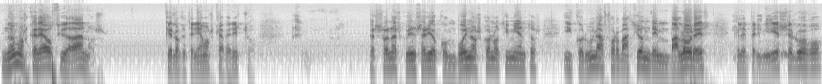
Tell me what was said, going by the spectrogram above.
No hemos creado ciudadanos, que es lo que teníamos que haber hecho. Personas que hubieran salido con buenos conocimientos y con una formación de valores que le permitiese luego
